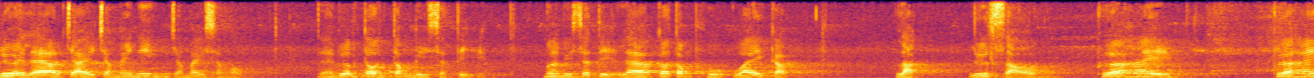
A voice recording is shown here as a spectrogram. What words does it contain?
เรื่อยๆ แล้วใจจะไม่นิ่งจะไม่สงบ แต่เบื้องต้นต้องมีสติ เมื่อมีสติแล้วก็ต้องผูกไว้กับหลักหรือเสา เพื่อให้เพื่อให้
